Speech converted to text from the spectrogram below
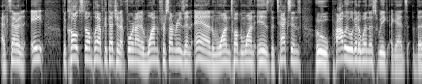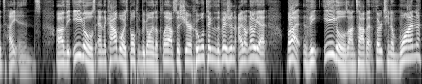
at 7 and 8. The Colts still in playoff contention at 4 9 and 1 for some reason, and 1 12 and 1 is the Texans, who probably will get a win this week against the Titans. Uh, the Eagles and the Cowboys both will be going to the playoffs this year. Who will take the division? I don't know yet. But the Eagles on top at 13 and 1,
